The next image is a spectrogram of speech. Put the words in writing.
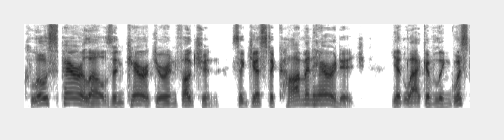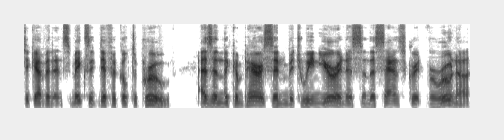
close parallels in character and function suggest a common heritage, yet lack of linguistic evidence makes it difficult to prove, as in the comparison between Uranus and the Sanskrit Varuna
